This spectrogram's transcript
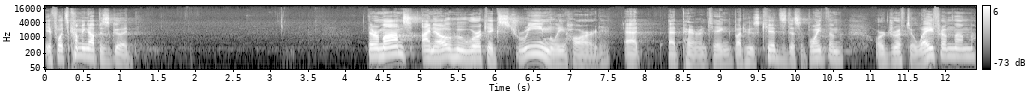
If what's coming up is good. There are moms I know who work extremely hard at, at parenting, but whose kids disappoint them or drift away from them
